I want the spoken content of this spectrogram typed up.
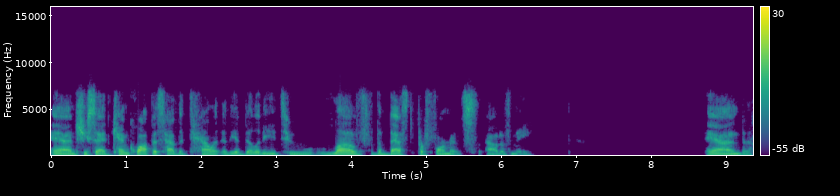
and she said Ken Kwapis had the talent and the ability to love the best performance out of me. And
